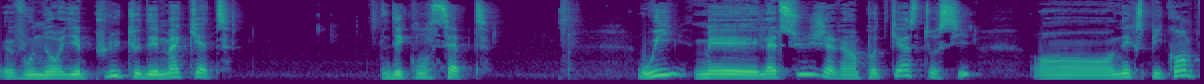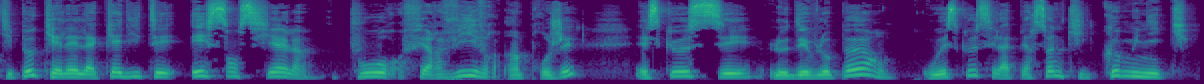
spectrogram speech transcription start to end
vous n'auriez plus que des maquettes, des concepts. Oui, mais là-dessus, j'avais un podcast aussi en expliquant un petit peu quelle est la qualité essentielle pour faire vivre un projet. Est-ce que c'est le développeur ou est-ce que c'est la personne qui communique?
